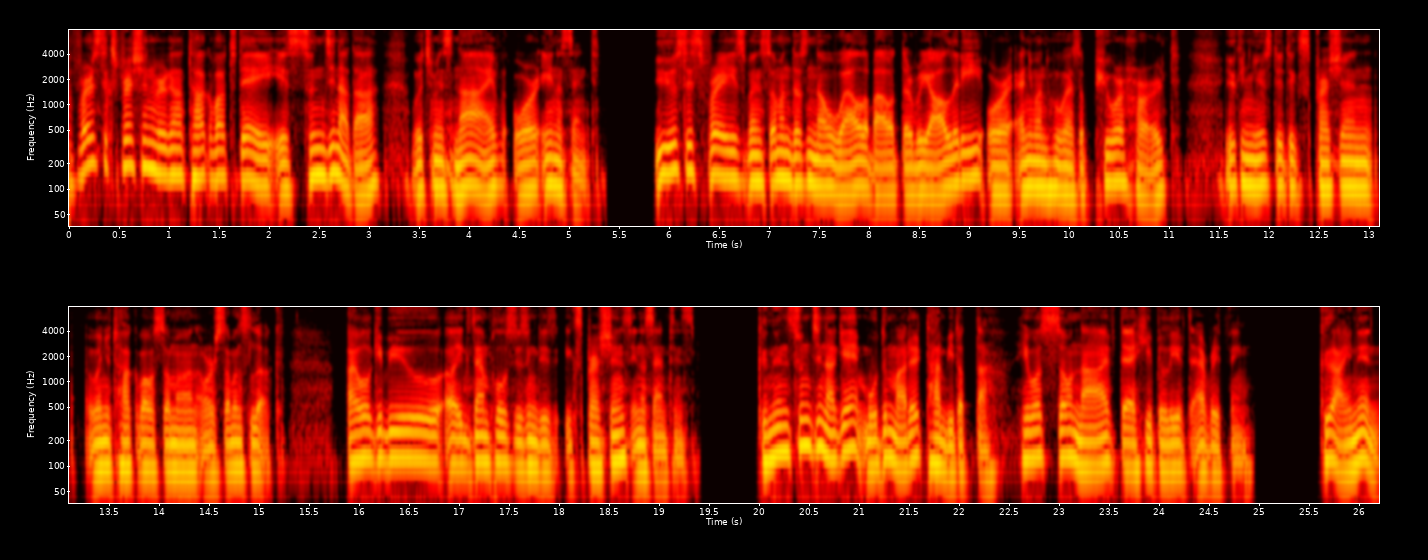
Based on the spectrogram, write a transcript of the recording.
The first expression we're gonna talk about today is 순진하다, which means naive or innocent. You use this phrase when someone doesn't know well about the reality or anyone who has a pure heart. You can use this expression when you talk about someone or someone's look. I will give you uh, examples using these expressions in a sentence. 그는 순진하게 모든 말을 다 믿었다. He was so naive that he believed everything. 그 아이는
